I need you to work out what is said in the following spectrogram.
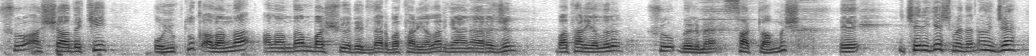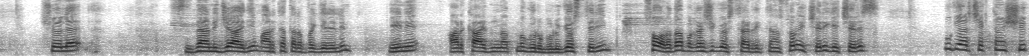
Şu aşağıdaki oyukluk alanına alandan başlıyor dediler bataryalar. Yani aracın bataryaları şu bölüme saklanmış. Ee, içeri geçmeden önce şöyle sizden rica edeyim arka tarafa gelelim. Yeni arka aydınlatma grubunu göstereyim. Sonra da bagajı gösterdikten sonra içeri geçeriz. Bu gerçekten şık.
